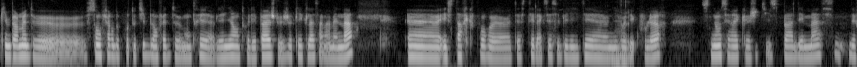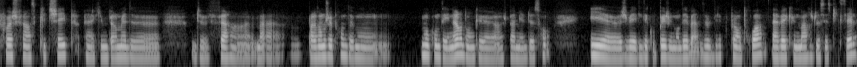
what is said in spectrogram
qui me permet de, sans faire de prototype, en fait, de montrer les liens entre les pages, de jeter les classes, à m'amène là, et Stark pour tester l'accessibilité au niveau des couleurs. Sinon, c'est vrai que j'utilise pas des masses. Des fois, je fais un split shape qui me permet de de faire un, par exemple je vais prendre mon, mon container donc euh, je sais pas 1200 et euh, je vais le découper je vais demander bah, de le découper en trois avec une marge de 16 pixels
